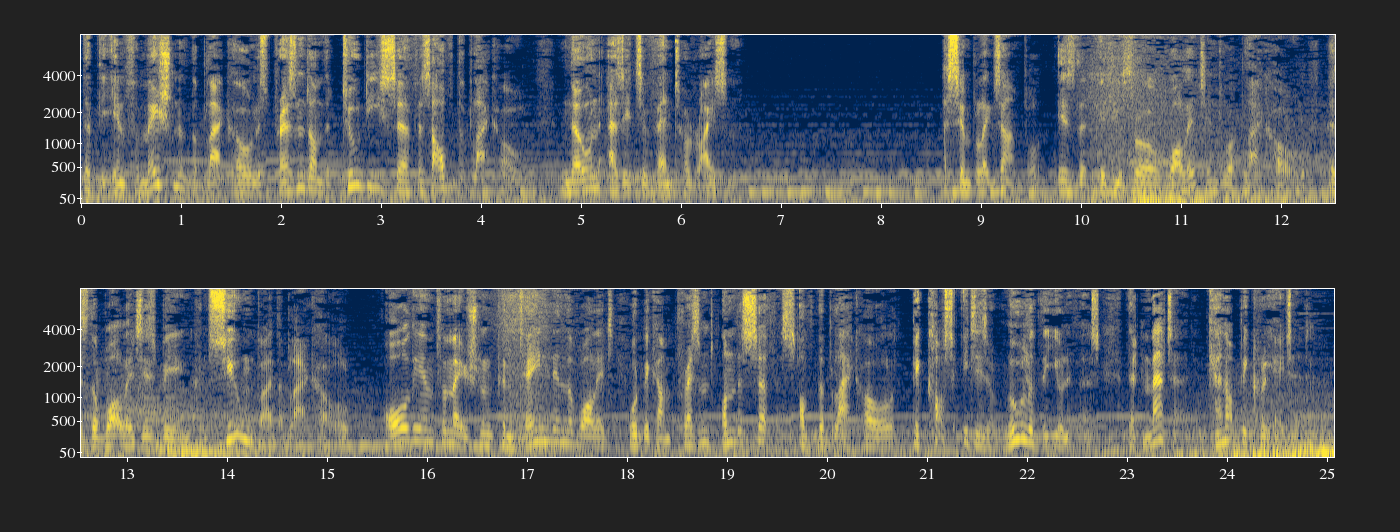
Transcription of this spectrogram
that the information of the black hole is present on the 2D surface of the black hole, known as its event horizon. A simple example is that if you throw a wallet into a black hole, as the wallet is being consumed by the black hole, all the information contained in the wallet would become present on the surface of the black hole because it is a rule of the universe that matter cannot be created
